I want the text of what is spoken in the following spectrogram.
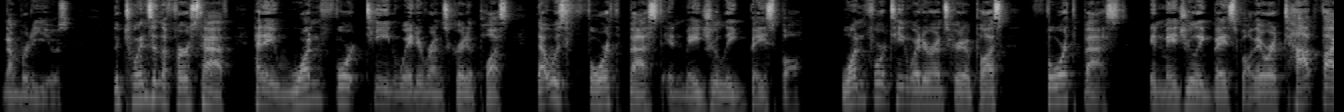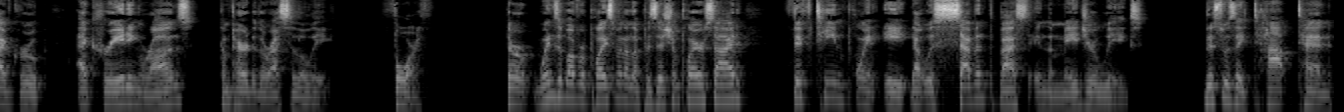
number to use. The Twins in the first half had a 114 weighted runs created plus. That was fourth best in Major League Baseball. 114 weighted runs created plus, fourth best in Major League Baseball. They were a top five group at creating runs compared to the rest of the league. Fourth. Their wins above replacement on the position player side, 15.8. That was seventh best in the major leagues. This was a top 10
